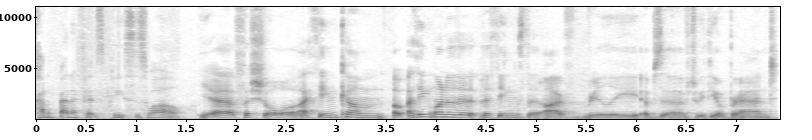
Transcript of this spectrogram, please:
kind of benefits piece as well. Yeah, for sure. I think um, oh, I think one of the, the things that I've really observed with your brand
